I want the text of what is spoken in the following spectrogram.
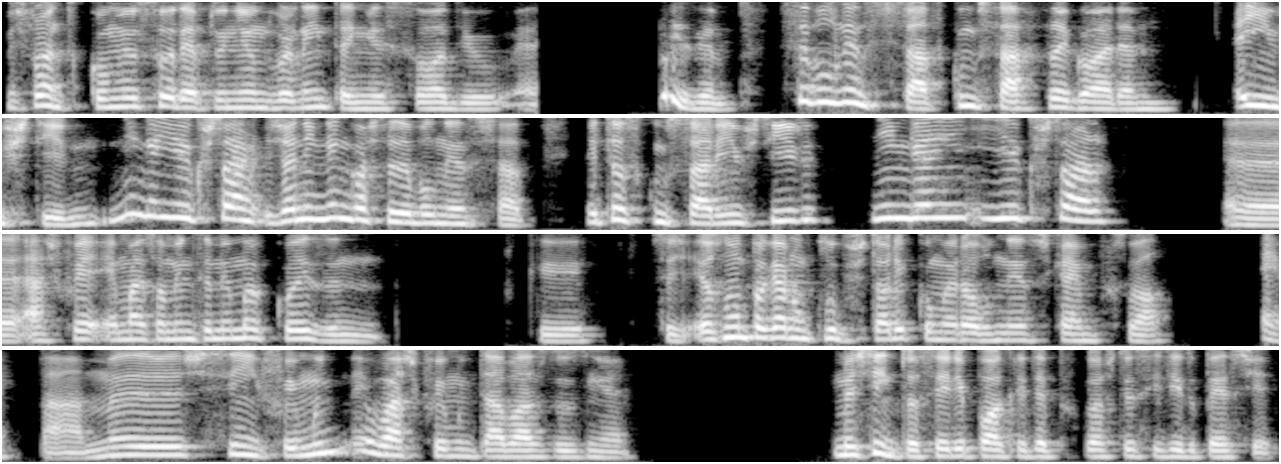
mas pronto, como eu sou adepto da União de Berlim, tenho esse ódio. Uh, por exemplo, se a Belenenses Estado começasse agora a investir, ninguém ia gostar. Já ninguém gosta da Belenenses Estado. Então, se começar a investir, ninguém ia gostar. Uh, acho que é, é mais ou menos a mesma coisa. Porque seja, eles não pagaram um clube histórico como era o Belenenses cá em Portugal. É pá, mas sim, foi muito, eu acho que foi muito à base do dinheiro. Mas sim, estou a ser hipócrita porque gosto do City do PSG.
